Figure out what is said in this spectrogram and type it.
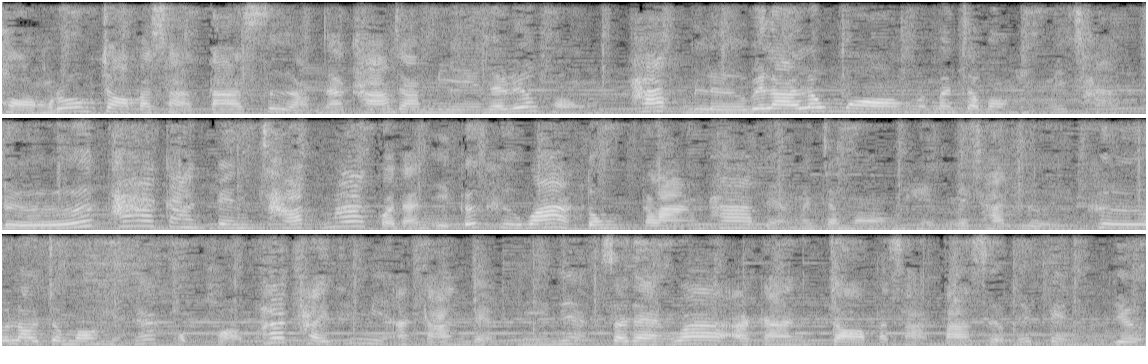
ของโรคจอประสาทตาเสื่อมนะคะ จะมีในเรื่องของภาพเบลอเวลาเรามองมันจะมองเห็นไม่ชัด หรือถ้าอาการเป็นชัดมากกว่านั้นอีกก็คือว่าตรงกลางภาพเนี่ยมันจะมองเห็นไม่ชัดเลย คือเราจะมองเห็นแค่ขอบขอบๆถ้าใครที่มีอาการแบบนี้เนี่ยแสดงว่าอาการจอประสาทตาเสื่อมได้เป็นเยอะ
